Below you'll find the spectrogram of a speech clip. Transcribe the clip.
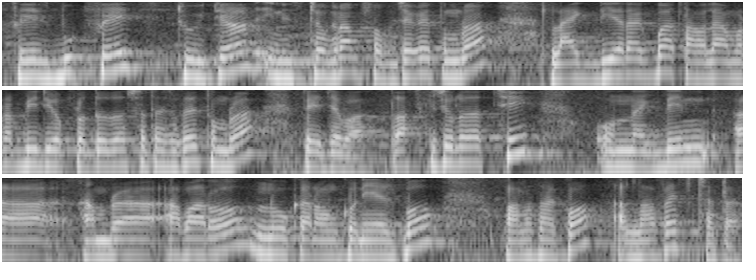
ফেসবুক পেজ টুইটার ইনস্টাগ্রাম সব জায়গায় তোমরা লাইক দিয়ে রাখবা, তাহলে আমরা ভিডিও আপলোড সাথে সাথে তোমরা পেয়ে যাবা। তো আজকে চলে যাচ্ছি, অন্য একদিন আমরা আবারও নৌকার অঙ্ক নিয়ে আসব। ভালো থাকো, আল্লাহ হাফেজ, টাটা।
